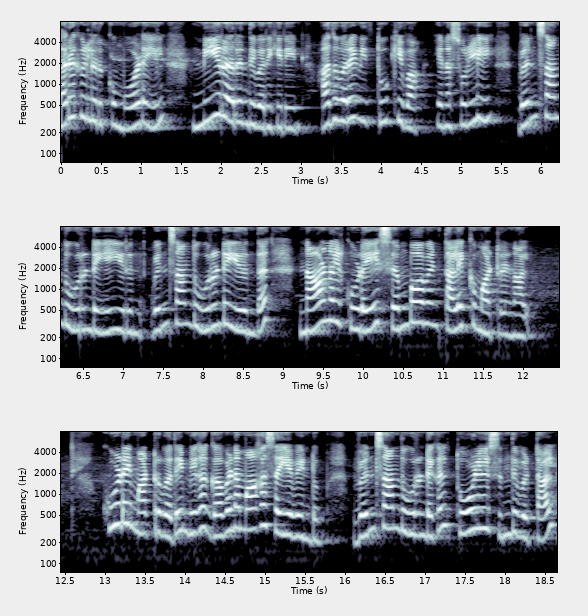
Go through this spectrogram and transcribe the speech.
அருகில் இருக்கும் ஓடையில் நீர் அருந்தி வருகிறேன் அதுவரை நீ தூக்கி வா என சொல்லி வெண்சாந்து உருண்டையை இருந் வெண்சாந்து உருண்டை இருந்த நாணல் கூடையை செம்பாவின் தலைக்கு மாற்றினாள். கூடை மாற்றுவதை மிக கவனமாக செய்ய வேண்டும். வெண்சாந்து உருண்டைகள் தோளில் சிந்துவிட்டால்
